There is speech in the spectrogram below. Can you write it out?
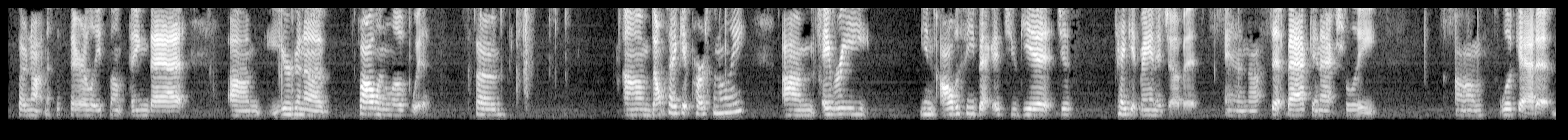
So, not necessarily something that um, you're going to fall in love with. So, um, don't take it personally. Um, every, you know, all the feedback that you get, just take advantage of it and uh, step back and actually um, look at it.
